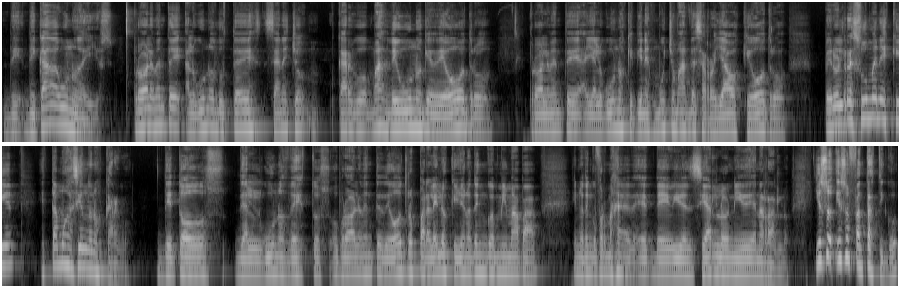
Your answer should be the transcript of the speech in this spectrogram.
de, de cada uno de ellos. Probablemente algunos de ustedes se han hecho cargo más de uno que de otro. Probablemente hay algunos que tienes mucho más desarrollados que otros. Pero el resumen es que estamos haciéndonos cargo de todos, de algunos de estos, o probablemente de otros paralelos que yo no tengo en mi mapa y no tengo forma de, evidenciarlo ni de narrarlo. Y eso, eso es fantástico.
